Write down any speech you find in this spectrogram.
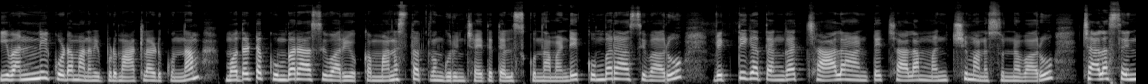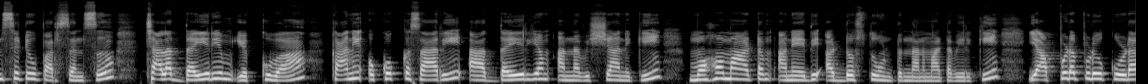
ఇవన్నీ కూడా మనం ఇప్పుడు మాట్లాడుకుందాం. మొదట కుంభరాశి వారి యొక్క మనస్తత్వం గురించి అయితే తెలుసుకుందామండి. కుంభరాశి వారు వ్యక్తిగతంగా చాలా అంటే చాలా మంచి మనసున్నవారు. చాలా సెన్సిటివ్ పర్సన్స్ చాలా ధైర్యం ఎక్కువ. కానీ ఒక్కొక్కసారి ఆ ధైర్యం అన్న విషయానికి మొహమాటం అనేది అడ్డొస్తూ ఉంటుందన్నమాట వీరికి. అప్పుడప్పుడు కూడా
